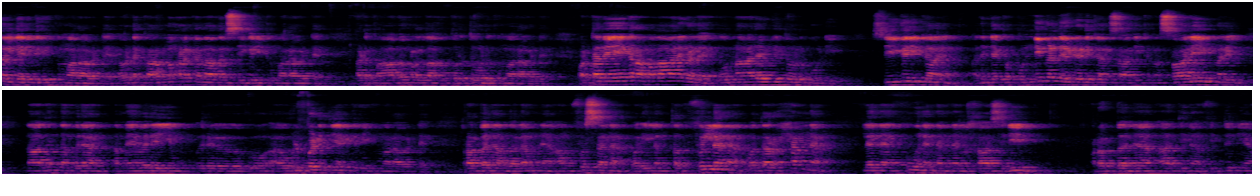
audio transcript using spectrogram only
നൽകി അനുഗ്രഹിക്കുമാറാവട്ടെ. അവരുടെ കർമ്മങ്ങളൊക്കെ നാഥൻ സ്വീകരിക്കുമാറാവട്ടെ. അവരുടെ പാപങ്ങൾ അല്ലാഹു പുറത്തു കൊടുക്കുമാറാവട്ടെ. ഒട്ടനേക റമദാനുകളെ പൂർണാരോഗ്യത്തോടു കൂടി സ്വീകരിക്കാനും അതിന്റെയൊക്കെ പുണ്യങ്ങൾ നേടിയെടുക്കാൻ സാധിക്കുന്ന സ്വാലയങ്ങളിൽ നാഥൻ തമ്പുരാൻ നമ്മേവരെയും ഒരു ഉൾപ്പെടുത്തി അനുഗ്രഹിക്കുമാറാവട്ടെ റബ്ബന ظلمنا أنفسنا وإن لم تغفر لنا وترحمنا لنكونن من الخاسرين ربنا آتنا في الدنيا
